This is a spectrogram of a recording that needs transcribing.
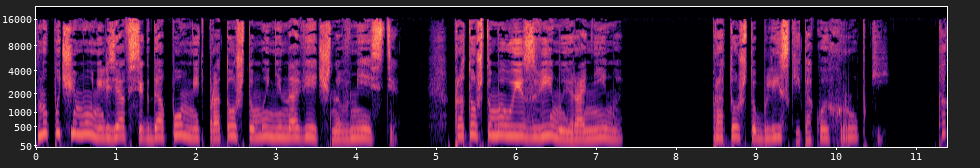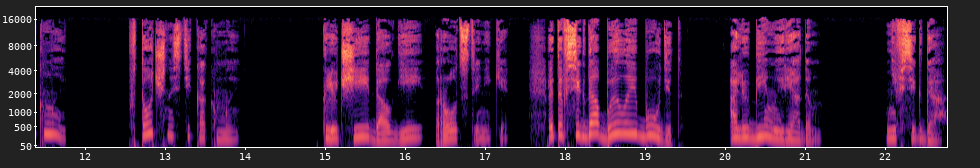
Ну почему нельзя всегда помнить про то, что мы не навечно вместе? Про то, что мы уязвимы и ранимы, про то, что близкий такой хрупкий, как мы, в точности, как мы. Ключи, долги, родственники — это всегда было и будет, а любимый рядом — не всегда.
